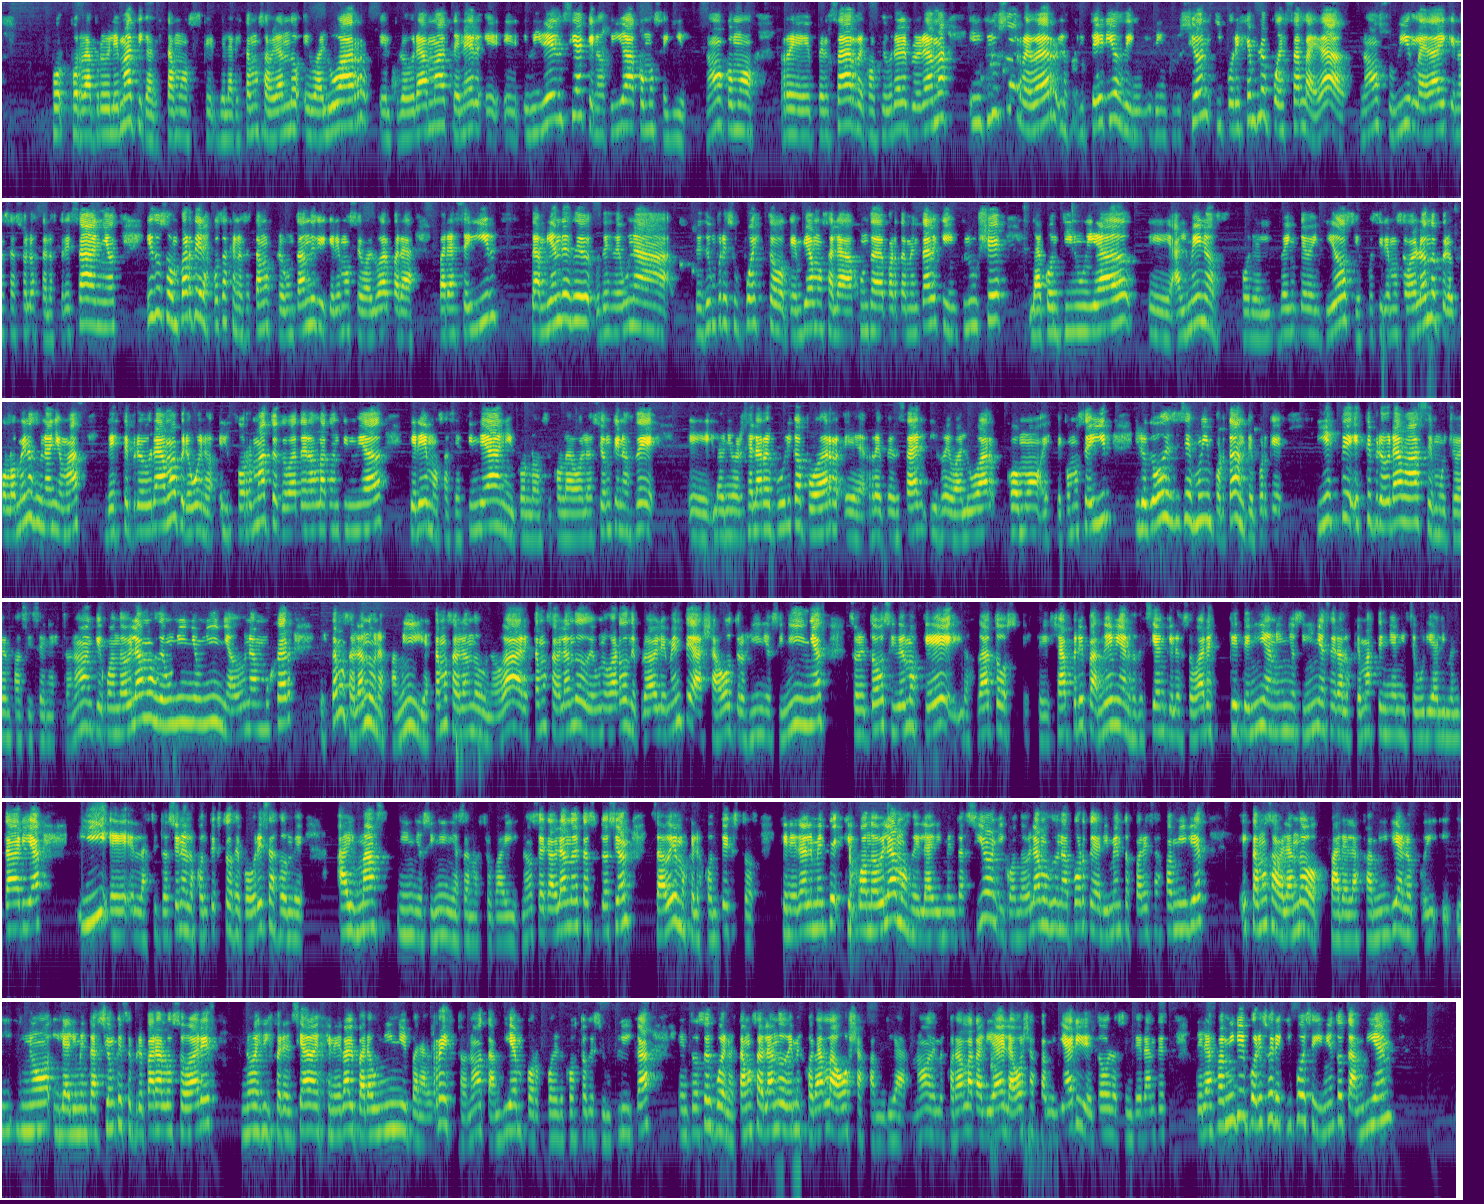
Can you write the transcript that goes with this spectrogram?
por, la problemática que estamos, de la que estamos hablando, evaluar el programa, tener eh, eh, evidencia que nos diga cómo seguir, ¿no? Cómo repensar, reconfigurar el programa, incluso rever los criterios de, inclusión y, por ejemplo, puede ser la edad, ¿no? Subir la edad y que no sea solo hasta los tres años. Esas son parte de las cosas que nos estamos preguntando y que queremos evaluar para, para seguir también desde, desde una desde un presupuesto que enviamos a la Junta Departamental que incluye la continuidad, eh, al menos por el 2022, y después iremos evaluando, pero por lo menos de un año más de este programa, pero bueno, el formato que va a tener la continuidad, queremos hacia fin de año y con, los, con la evaluación que nos dé eh, la Universidad de la República poder eh, repensar y reevaluar cómo, este, cómo seguir. Y lo que vos decís es muy importante, porque y este, este programa hace mucho énfasis en esto, ¿no? En que cuando hablamos de un niño, un niña de una mujer, estamos hablando de una familia, estamos hablando de un hogar, estamos hablando de un hogar donde probablemente haya otros niños y niñas, sobre todo si vemos que los datos este, ya pre-pandemia nos decían que los hogares que tenían niños y niñas eran los que más tenían inseguridad alimentaria y eh, en las situaciones, en los contextos de pobreza donde hay más niños y niñas en nuestro país, ¿no? O sea que hablando de esta situación, sabemos que los contextos generalmente, que cuando hablamos de la alimentación y cuando hablamos de un aporte de alimentos para esas familias, estamos hablando para la familia no, y, no, y la alimentación que se prepara en los hogares no es diferenciada en general para un niño y para el resto, ¿no? También por, el costo que se implica. Entonces, bueno, estamos hablando de mejorar la olla familiar, ¿no? De mejorar la calidad de la olla familiar y de todos los integrantes de la familia y por eso el equipo de seguimiento también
